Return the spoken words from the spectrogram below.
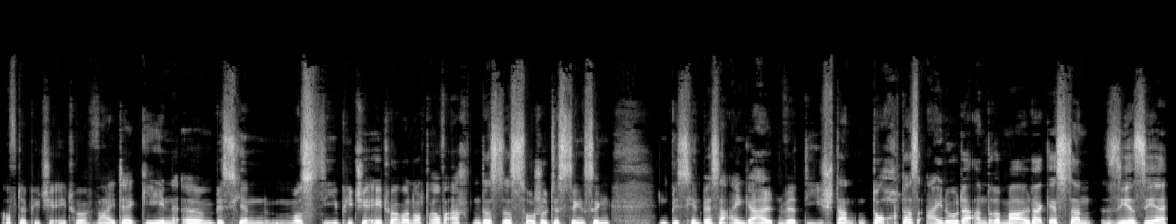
auf der PGA Tour weitergehen. Äh, ein bisschen muss die PGA Tour aber noch darauf achten, dass das Social Distancing ein bisschen besser eingehalten wird. Die standen doch das eine oder andere Mal da gestern sehr, sehr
